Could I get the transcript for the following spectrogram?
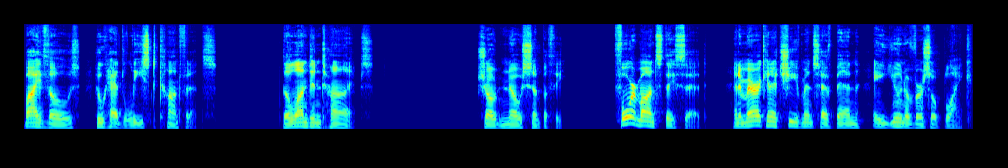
by those who had least confidence. The London Times showed no sympathy. Four months, they said, and American achievements have been a universal blank.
